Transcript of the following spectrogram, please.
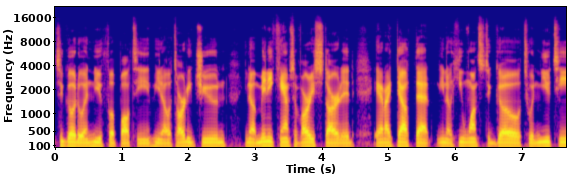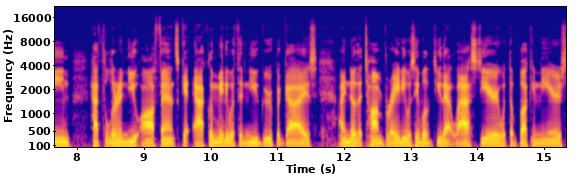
to go to a new football team. You know, it's already June. You know, mini camps have already started, and I doubt that you know he wants to go to a new team, have to learn a new offense, get acclimated with a new group of guys. I know that Tom Brady was able to do that last year with the Buccaneers,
